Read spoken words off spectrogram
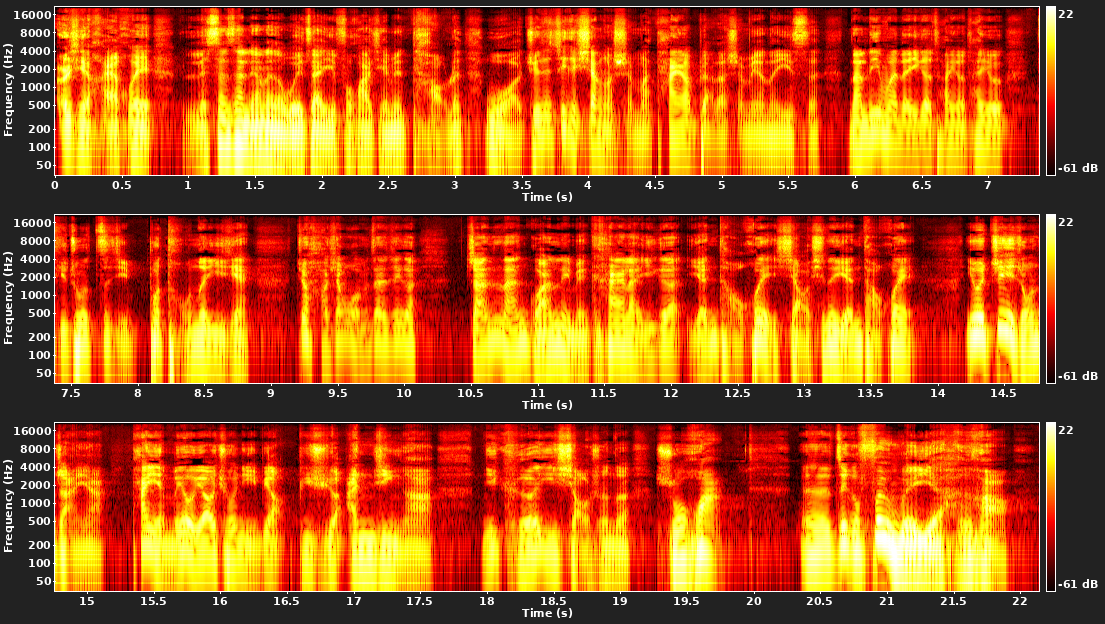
而且还会三三两两的围在一幅画前面讨论，我觉得这个像个什么，他要表达什么样的意思？那另外的一个团友他又提出自己不同的意见，就好像我们在这个展览馆里面开了一个研讨会，小型的研讨会。因为这种展呀，他也没有要求你不要必须要安静啊，你可以小声的说话，呃，这个氛围也很好，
